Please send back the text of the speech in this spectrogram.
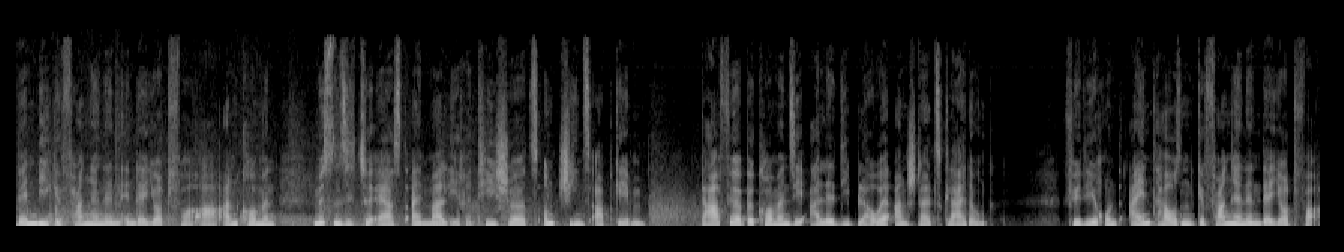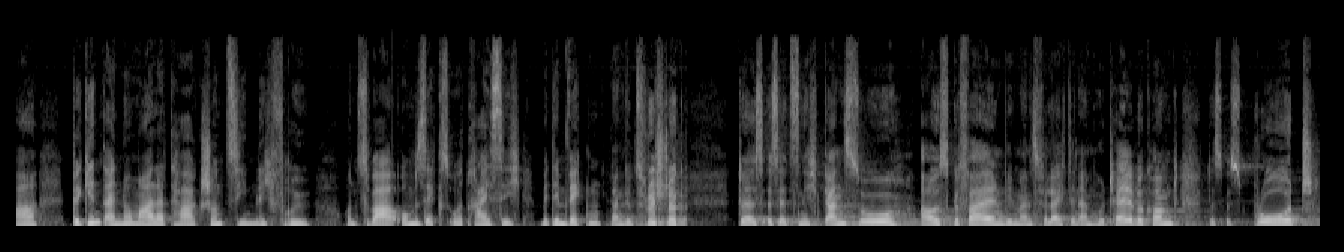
Wenn die Gefangenen in der JVA ankommen, müssen sie zuerst einmal ihre T-Shirts und Jeans abgeben. Dafür bekommen sie alle die blaue Anstaltskleidung. Für die rund 1000 Gefangenen der JVA beginnt ein normaler Tag schon ziemlich früh und zwar um 6.30 Uhr mit dem Wecken. Dann gibt es Frühstück. Das ist jetzt nicht ganz so ausgefallen, wie man es vielleicht in einem Hotel bekommt. Das ist Brot,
